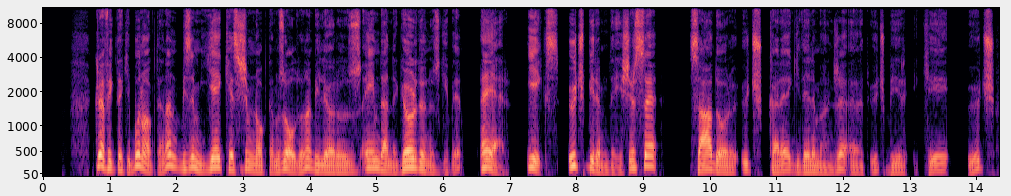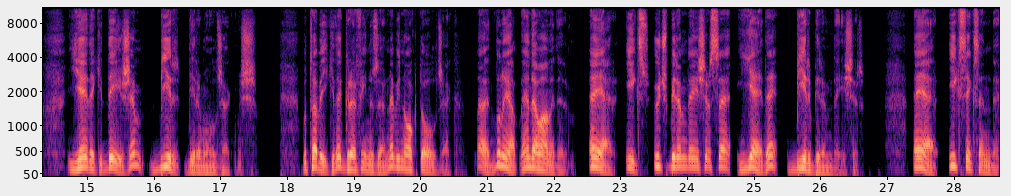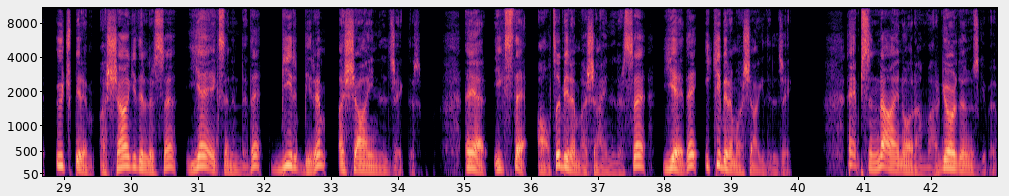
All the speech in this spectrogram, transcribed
Grafikteki bu noktanın bizim y kesişim noktamız olduğunu biliyoruz. Eğimden de gördüğünüz gibi, eğer x 3 birim değişirse, sağa doğru 3 kare gidelim önce. Evet, 3, 1, 2, 3. y'deki değişim 1 birim olacakmış. Bu tabii ki de grafiğin üzerine bir nokta olacak. Evet, bunu yapmaya devam edelim. Eğer x 3 birim değişirse, y de 1 birim değişir. Eğer x ekseninde 3 birim aşağı gidilirse, y ekseninde de 1 birim aşağı inilecektir. Eğer x'te 6 birim aşağı inilirse, y'de 2 birim aşağı gidilecek. Hepsinde aynı oran var, gördüğünüz gibi.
